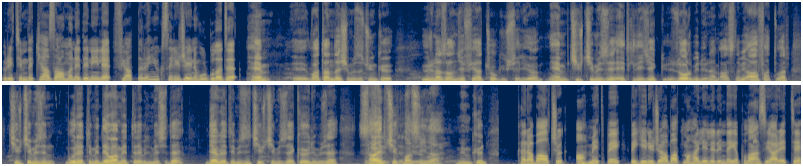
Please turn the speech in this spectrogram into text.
üretimdeki azalma nedeniyle fiyatların yükseleceğini vurguladı. Hem e, vatandaşımızı çünkü ürün azalınca fiyat çok yükseliyor. Hem çiftçimizi etkileyecek zor bir dönem. Aslında bir afat var. Çiftçimizin bu üretimi devam ettirebilmesi de devletimizin çiftçimize, köylümüze sahip çıkmasıyla mümkün. Karabalçık, Ahmet Bey ve Yeniceabat mahallelerinde yapılan ziyarette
